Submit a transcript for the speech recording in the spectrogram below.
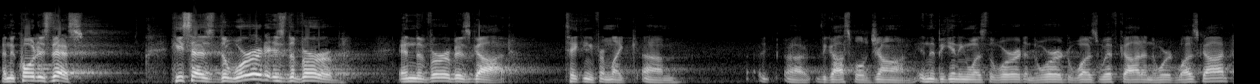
And the quote is this He says, The word is the verb, and the verb is God. Taking from like um, uh, the Gospel of John. In the beginning was the Word, and the Word was with God, and the Word was God.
